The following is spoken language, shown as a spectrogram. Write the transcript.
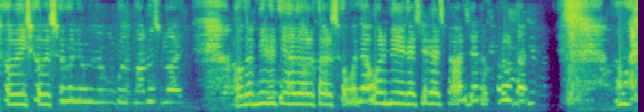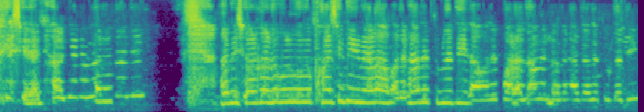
সব এইসবের সঙ্গে মানুষ নয়। ওকে মেরে দেওয়া দরকার, সমাজে আমার মেয়ে গেছে গেছে, আর যেন কারও না আমার কাছে গেছে, আর যেন কারও না। আমি সরকারকে বলব, ওকে ফাঁসি দিক না আমাদের হাতে তুলে দিক, আমাদের পাড়া গ্রামের লোকের হাতে তুলে দিক।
